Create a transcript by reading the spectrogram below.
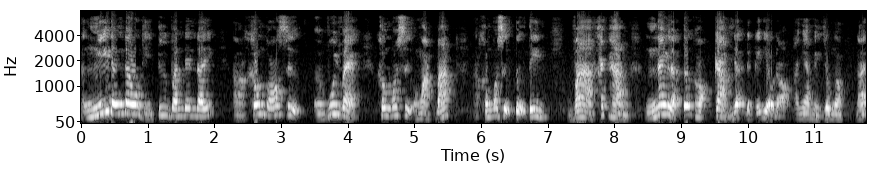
nghĩ đến đâu thì tư vấn đến đấy. Ờ, không có sự ờ, vui vẻ không có sự hoạt bát không có sự tự tin và khách hàng ngay lập tức họ cảm nhận được cái điều đó. Anh em hình dung không? Đấy,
